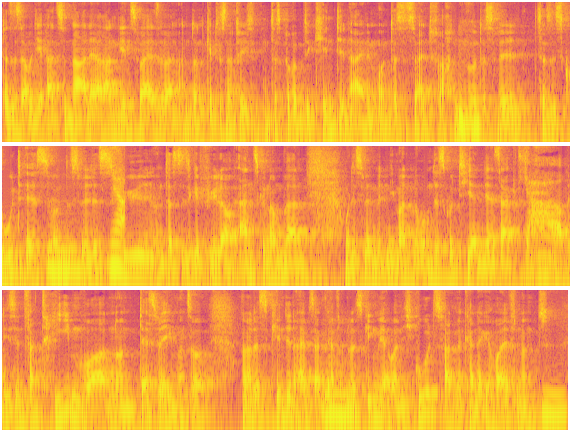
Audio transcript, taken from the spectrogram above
das ist aber die rationale Herangehensweise, weil und dann gibt es natürlich das berühmte Kind in einem und das ist einfach mhm. nur das will, dass es gut ist mhm. und das will das ja. fühlen und dass diese Gefühle auch ernst genommen werden und es will mit niemandem rumdiskutieren, der sagt, ja, aber die sind vertrieben worden und deswegen und so. Na, das Kind in einem sagt mhm. einfach nur, es ging mir aber nicht gut, es hat mir keiner geholfen und mhm.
